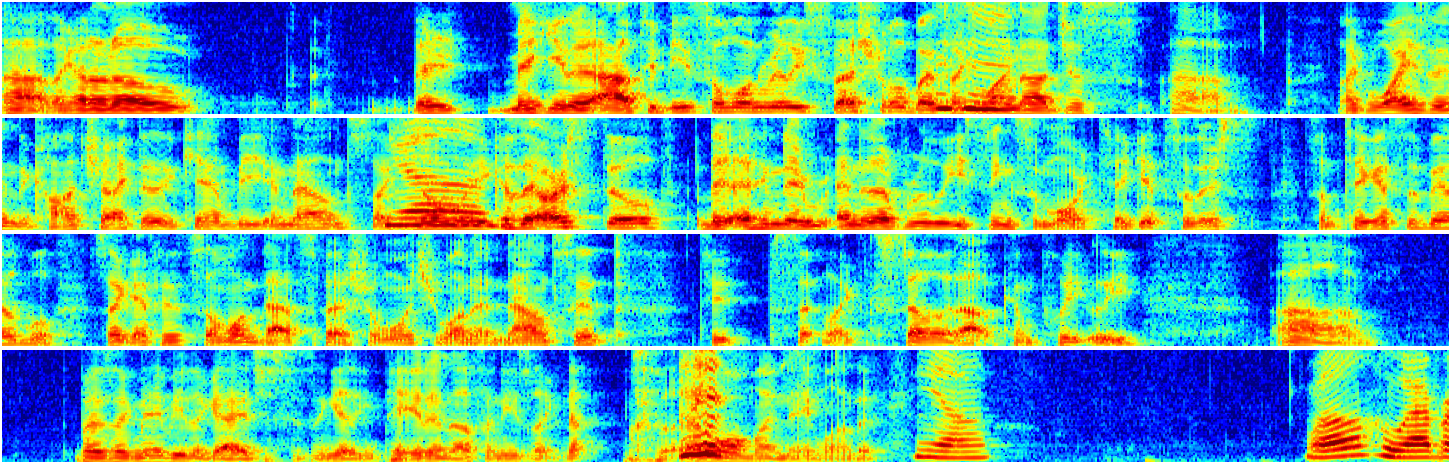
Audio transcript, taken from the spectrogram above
uh, like I don't know, they're making it out to be someone really special, but it's like Mm-hmm. why not just um, like why is it in the contract that it can't be announced? Like Yeah. normally, because they are still. They I think they ended up releasing some more tickets, so there's some tickets available. So like if it's someone that special, won't you want to announce it to like sell it out completely? Um, but it's like maybe the guy just isn't getting paid enough, and he's like, no, I don't want my name on there. yeah. Well, whoever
